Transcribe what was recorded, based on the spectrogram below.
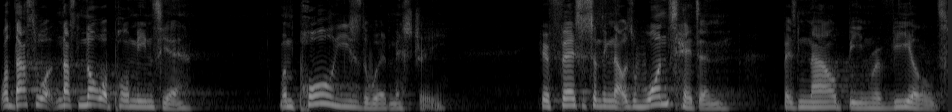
Well, that's, what, that's not what Paul means here. When Paul uses the word mystery, he refers to something that was once hidden but is now being revealed.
